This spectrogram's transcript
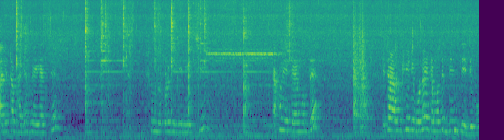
গাজরটা ভাজা হয়ে গেছে। সুন্দর করে ভেজে নিয়েছি। এখন এটার মধ্যে, এটা আর উঠিয়ে নেব না, এটার মধ্যে বিনস দিয়ে দেবো।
